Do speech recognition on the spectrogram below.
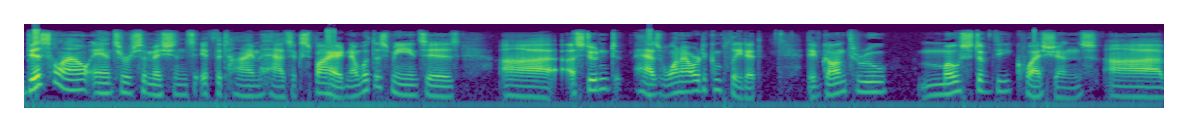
disallow answer submissions if the time has expired. Now, what this means is uh, a student has one hour to complete it. They've gone through most of the questions, uh,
